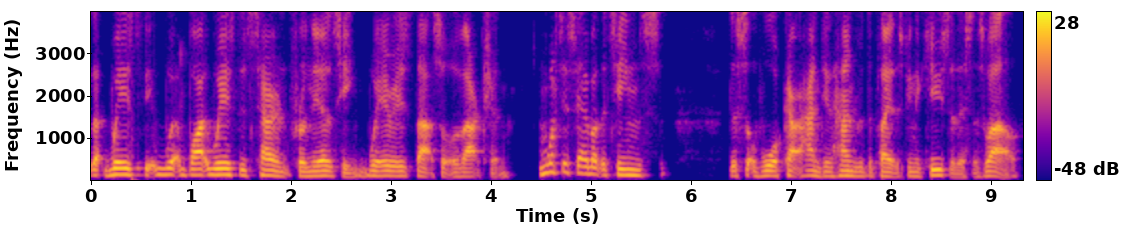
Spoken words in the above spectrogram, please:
Like, where's the wh- where's the deterrent from the other team? Where is that sort of action? And what does it say about the teams that sort of walk out hand in hand with the player that's been accused of this as well?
